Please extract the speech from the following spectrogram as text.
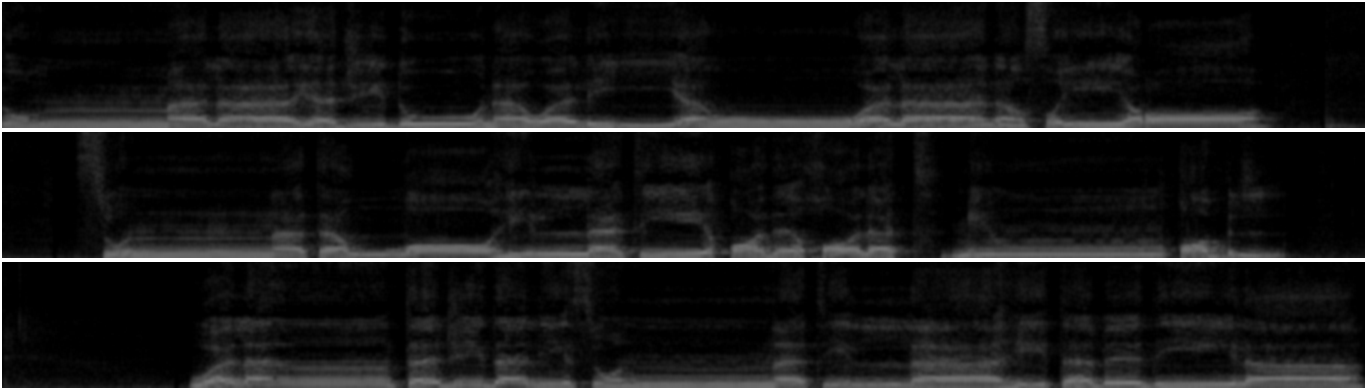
ثم لا يجدون وليا ولا نصيرا سنة الله التي قد خلت من قبل ولن تجد لسنة الله تبديلا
